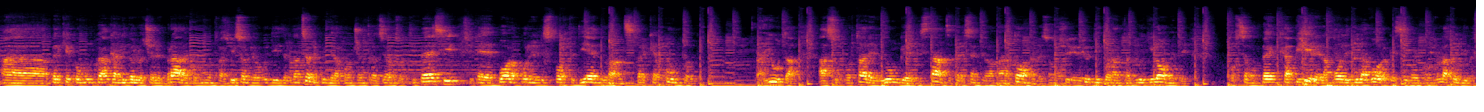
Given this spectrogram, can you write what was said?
uh, perché comunque anche a livello cerebrale comunque sì. ha bisogno di idratazione, quindi la concentrazione sotto i pesi, sì. è buona pure negli sport di endurance perché appunto aiuta a supportare lunghe distanze, per esempio la maratona che sono sì. più di 42 km, possiamo ben capire la mole di lavoro che si vuole controllare, quindi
